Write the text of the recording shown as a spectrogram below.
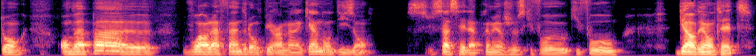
Donc, on ne va pas euh, voir la fin de l'Empire américain dans 10 ans. Ça, c'est la première chose qu'il faut, qu'il faut garder en tête.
